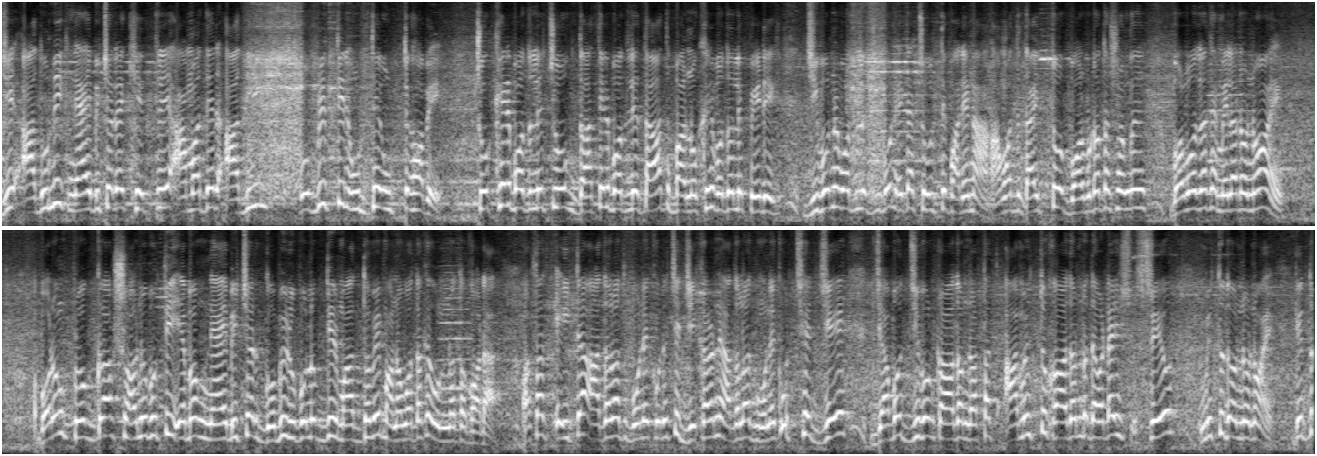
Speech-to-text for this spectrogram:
যে আধুনিক ন্যায় বিচারের ক্ষেত্রে আমাদের আদি প্রবৃত্তির ঊর্ধ্বে উঠতে হবে। চোখের বদলে চোখ, দাঁতের বদলে দাঁত বা নখের বদলে পেরেক। জীবনের বদলে জীবন, এটা চলতে পারে না। আমাদের দায়িত্ব বর্বরতার সঙ্গে বর্বরতাকে মেলানো নয়। বরং প্রজ্ঞা, সহানুভূতি এবং ন্যায় বিচার গভীর উপলব্ধির মাধ্যমে মানবতাকে উন্নত করা। অর্থাৎ এইটা আদালত মনে করেছে, যে কারণে আদালত মনে করছে যে যাবজ্জীবন কারাদণ্ড, অর্থাৎ আমৃত্যু কারাদণ্ড দেওয়াটাই শ্রেয়, মৃত্যুদণ্ড নয়। কিন্তু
